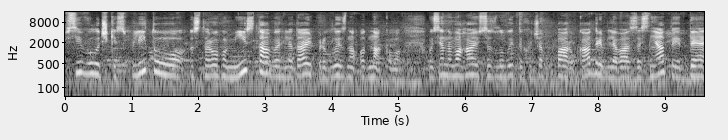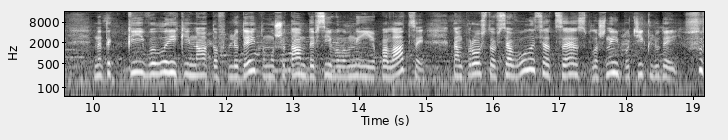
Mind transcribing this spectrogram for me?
Всі вулички спліту старого міста виглядають приблизно однаково. Ось я намагаюся зловити хоча б пару кадрів для вас засняти, де не такий великий натовп людей, тому що там, де всі головні палаци, там просто вся вулиця це сплошний потік людей.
